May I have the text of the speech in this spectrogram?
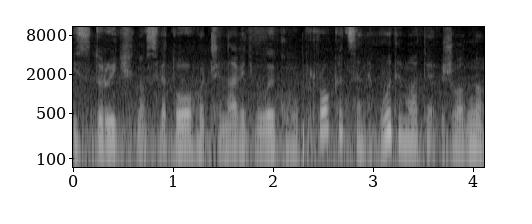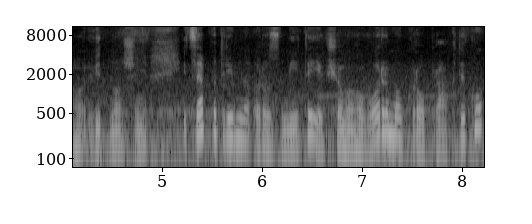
історично святого, чи навіть великого пророка, це не буде мати жодного відношення. І це потрібно розуміти, якщо ми говоримо про практику,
